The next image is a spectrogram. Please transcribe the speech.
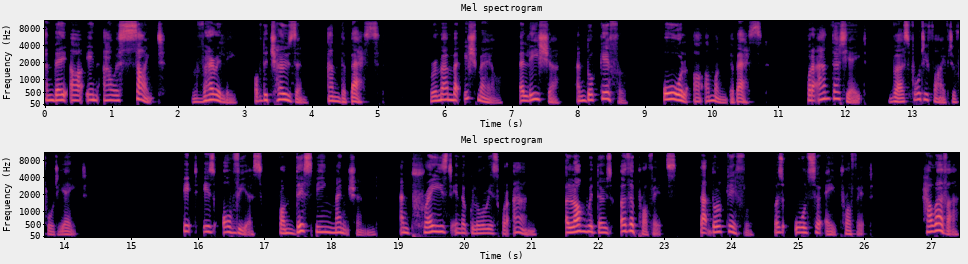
And they are in our sight, verily, of the chosen and the best. Remember Ishmael, Elisha, and Dhul-Kifl, all are among the best. Quran 38, verse 45 to 48. It is obvious from this being mentioned and praised in the glorious Quran, along with those other prophets, that Dhul-Kifl was also a prophet. However,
